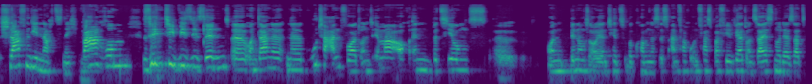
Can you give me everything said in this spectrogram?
schlafen die nachts nicht? Warum sind die, wie sie sind? Äh, und da eine, eine gute Antwort und immer auch in Beziehungs- äh, und bindungsorientiert zu bekommen, das ist einfach unfassbar viel wert. Und sei es nur der Satz,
